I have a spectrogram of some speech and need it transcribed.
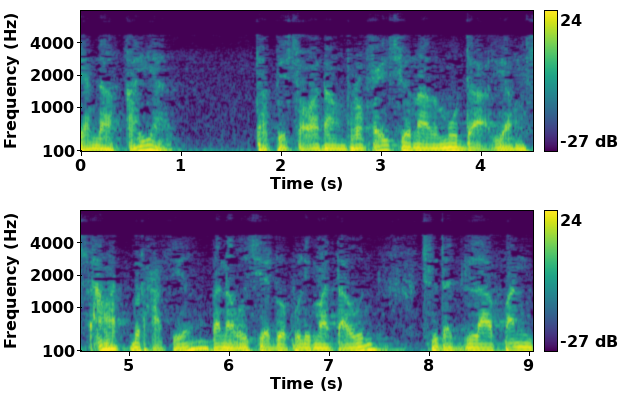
janda kaya tapi seorang profesional muda yang sangat berhasil karena usia 25 tahun sudah 18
